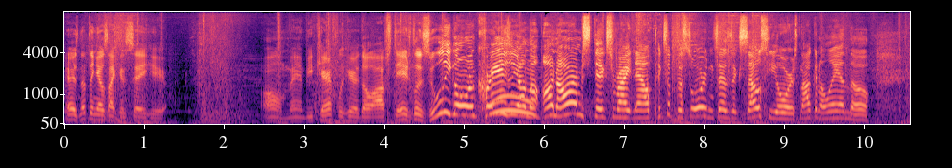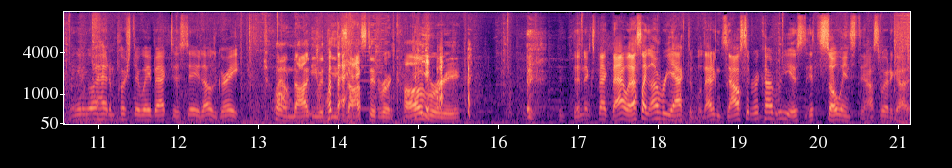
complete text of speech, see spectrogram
there's nothing else I can say here. Oh man, be careful here though off stage. Lazuli going crazy Woo! on the unarmed sticks right now. Picks up the sword and says Excelsior. It's not gonna land though. They're gonna go ahead and push their way back to the stage. That was great. Oh, wow. Nagi with what the, the exhausted recovery. Didn't expect that. That's like unreactable. That exhausted recovery is it's so instant. I swear to God.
